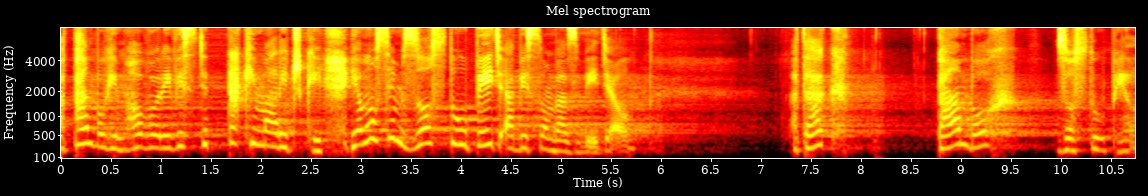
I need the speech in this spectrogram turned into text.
A pán Boh im hovorí, vy ste takí maličkí. Ja musím zostúpiť, aby som vás videl. A tak Pán Boh zostúpil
